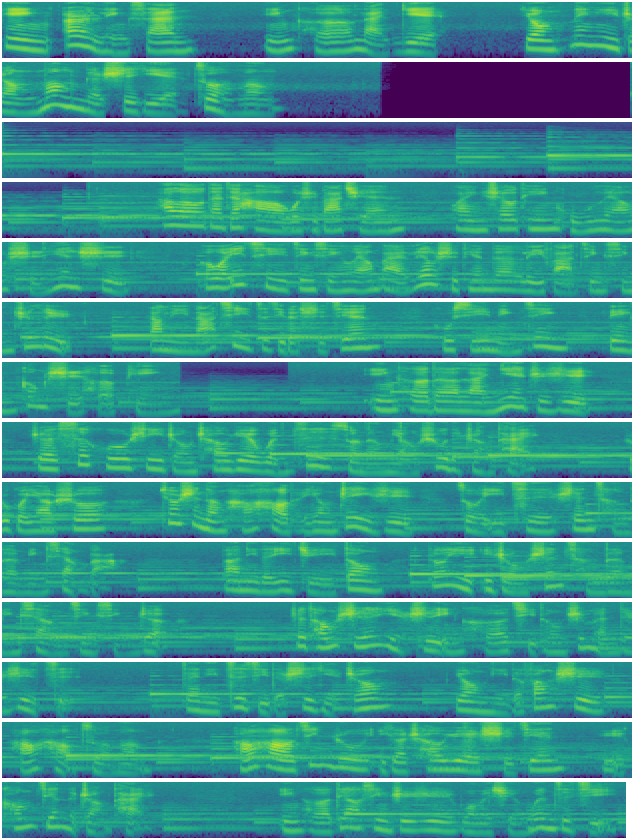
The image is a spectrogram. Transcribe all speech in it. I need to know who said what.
Speaker 1: King 二零三，银河揽夜，用另一种梦的视野做梦。Hello，大家好，我是八全，欢迎收听无聊实验室，和我一起进行两百六十天的立法进行之旅，让你拿起自己的时间，呼吸宁静，并共识和平。银河的蓝夜之日，这似乎是一种超越文字所能描述的状态。如果要说，就是能好好的用这一日做一次深层的冥想吧，把你的一举一动都以一种深层的冥想进行着。这同时也是银河启动之门的日子，在你自己的视野中，用你的方式好好做梦。好好进入一个超越时间与空间的状态。银河调性之日，我们询问自己：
